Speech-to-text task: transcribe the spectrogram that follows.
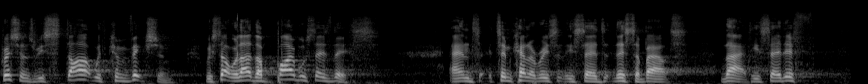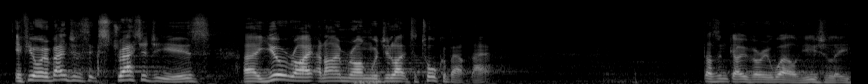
Christians, we start with conviction. We start with, oh, the Bible says this. And Tim Keller recently said this about that. He said, if, if your evangelistic strategy is, uh, you're right and I'm wrong, would you like to talk about that? Doesn't go very well usually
